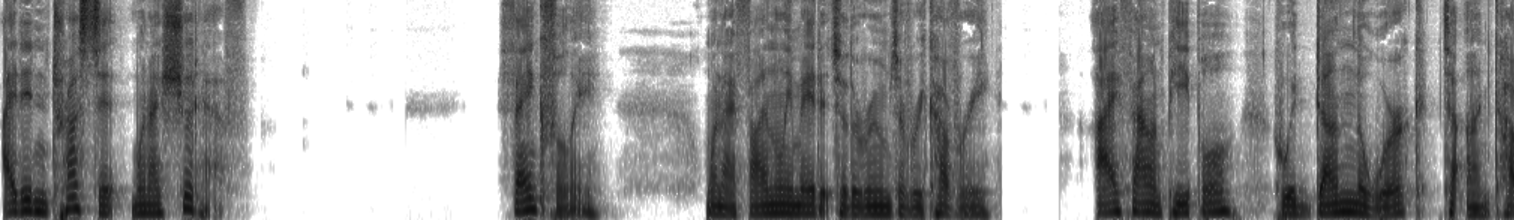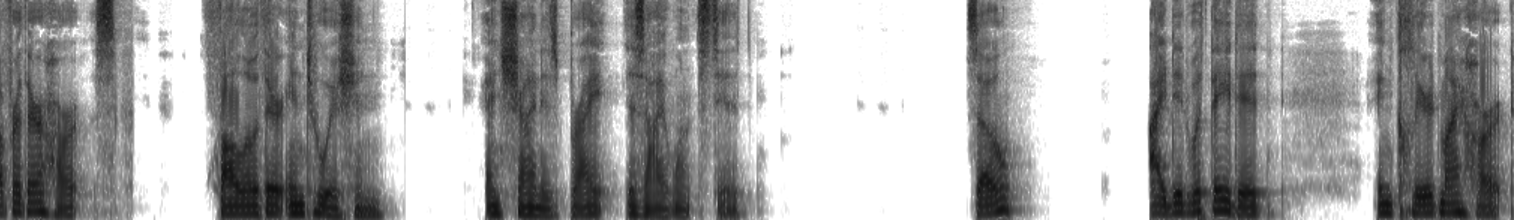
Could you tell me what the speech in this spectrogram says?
I didn't trust it when I should have. Thankfully, when I finally made it to the rooms of recovery, I found people who had done the work to uncover their hearts, follow their intuition, and shine as bright as I once did. So I did what they did and cleared my heart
